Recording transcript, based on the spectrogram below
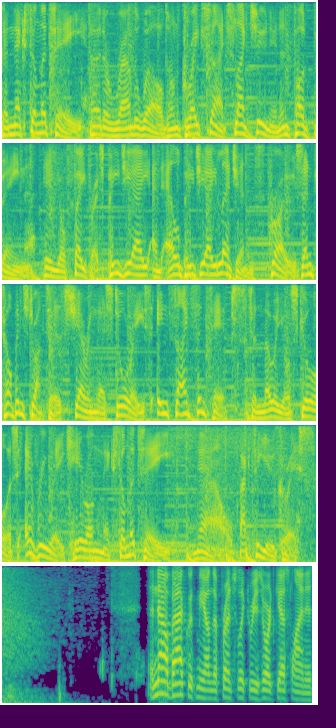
to Next on the Tee, heard around the world on great sites like TuneIn and Podbean. Hear your favorite PGA and LPGA legends, pros, and top instructors sharing their stories, insights, and tips to lower your scores every week here on Next on the Tee. Now, back to you, Chris. And now back with me on the French Lick Resort guest line is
